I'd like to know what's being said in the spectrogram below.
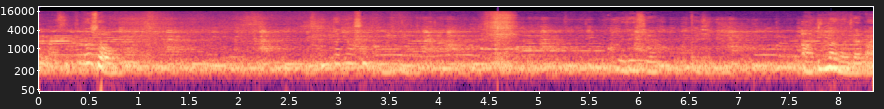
離れちゃってたら焦って嘘。そんなに遅くこれですよ。私あ今のじゃない。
